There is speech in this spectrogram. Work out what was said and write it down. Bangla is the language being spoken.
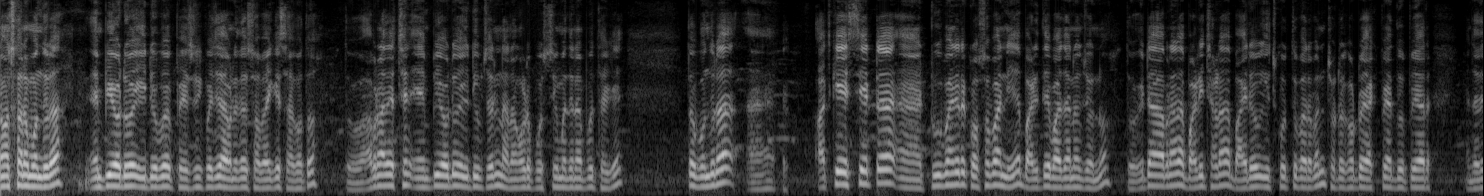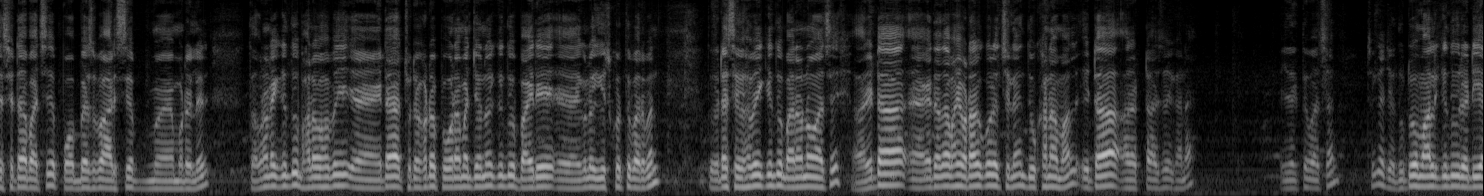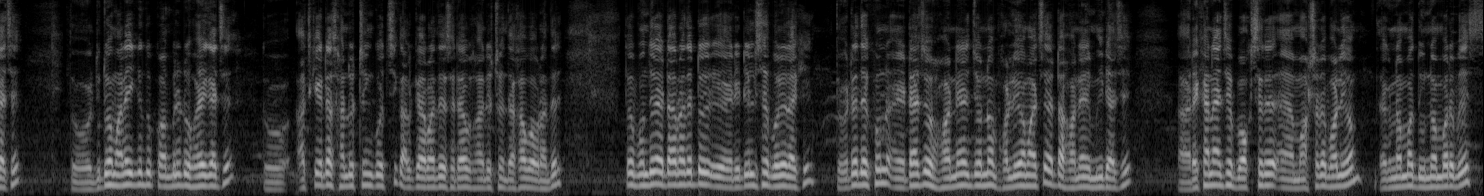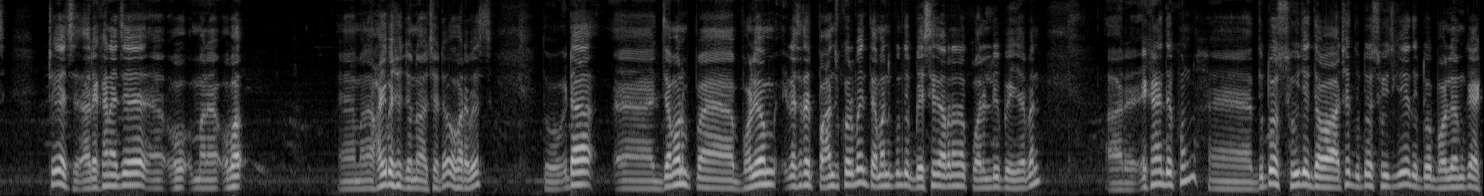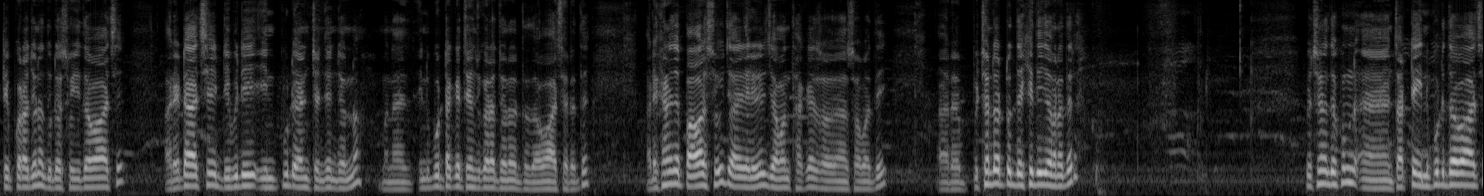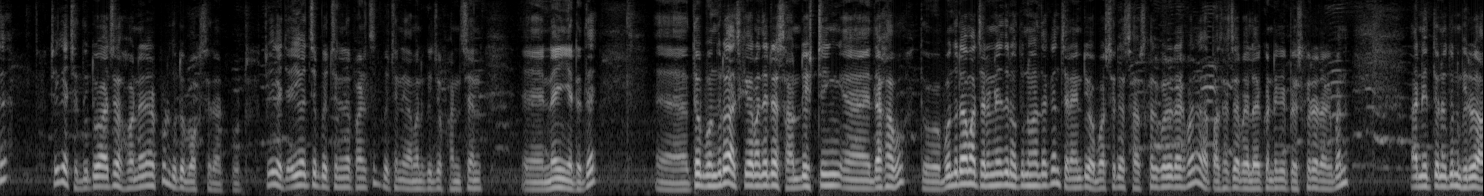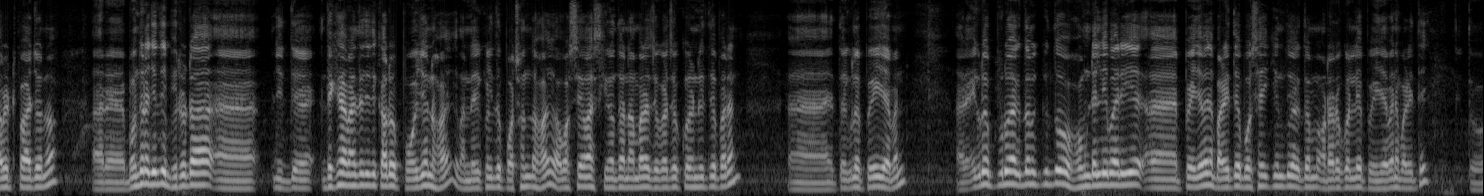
নমস্কার বন্ধুরা এমপি অডিও ইউটিউবে ফেসবুক পেজে আপনাদের সবাইকে স্বাগত। তো আপনারা দেখছেন MP audio YouTube channel Narayangarh Paschim Medinipur থেকে। তো বন্ধুরা আজকে এসছি একটা টু ব্যান্ডের ক্রসওভার নিয়ে বাড়িতে বাজানোর জন্য। তো এটা আপনারা বাড়ি ছাড়া বাইরেও ইউজ করতে পারবেন। ছোটোখাটো এক পেয়ার দু পেয়ার যাদের সেট আছে পপ বেস বা আরসিএফ মডেলের তো আপনারা কিন্তু ভালোভাবেই আহ, এটা ছোটোখাটো প্রোগ্রামের জন্য কিন্তু বাইরে এগুলো ইউজ করতে পারবেন। তো এটা সেভাবেই কিন্তু বানানো আছে। আর এটা দাদা ভাই অর্ডার করেছিলেন দুখানা মাল। এটা আর একটা আছে এখানে। এই দেখতে পাচ্ছেন? ঠিক আছে দুটো মাল কিন্তু রেডি আছে। তো দুটো মালেই কিন্তু কমপ্লিট হয়ে গেছে। তো আজকে এটা সানডেস্টিং করছি। কালকে আমাদের সেটাও সানডেস্টিং দেখাবো আপনাদের। তো বন্ধুরা, এটা আপনাদের একটু ডিটেলসে বলে রাখি। তো এটা দেখুন, এটা হচ্ছে হর্নের জন্য ভলিউম আছে, এটা হর্নের মিড আছে। আর এখানে আছে বক্সের মাস্টারের ভলিউম এক নম্বর, দু নম্বর বেস ঠিক আছে? আর এখানে আছে মানে ওভার মানে হাই বেসের জন্য আছে এটা ওভার বেস তো এটা যেমন ভলিউম এটার সাথে পাঞ্চ করবেন, তেমন কিন্তু বেসের আপনারা কোয়ালিটি পেয়ে যাবেন। আর এখানে দেখুন দুটো সুইচ দেওয়া আছে, দুটো সুইচকে দুটো ভলিউমকে অ্যাক্টিভ করার জন্য দুটো সুইচ দেওয়া আছে। আর এটা আছে ডিভিডি ইনপুট অ্যান্ড চেঞ্জের জন্য মানে ইনপুটটাকে চেঞ্জ করার জন্য দেওয়া আছে এটাতে। আর এখানে যে পাওয়ার সুইচ আর এলইডি যেমন থাকে সবাতেই। আর পিছনটা একটু দেখিয়ে দিই আপনাদের। পেছনে দেখুন চারটে ইনপুট দেওয়া আছে, ঠিক আছে? দুটো আছে হর্নের আউটপুট দুটো বক্সের আউটপুট ঠিক আছে? এই হচ্ছে পেছনের ফাংশন পেছনে এমন কিছু ফাংশন নেই এটাতে। তো বন্ধুরা, আজকে আমাদের একটা সাউন্ড টেস্টিং দেখাবো। তো বন্ধুরা, আমার চ্যানেলে যদি নতুন হয়ে থাকেন চ্যানেলটি অবশ্যই সাবস্ক্রাইব করে রাখবেন আর পাশে বেল আইকনটিকে প্রেস করে রাখবেন আর নিত্য নতুন ভিডিও আপডেট পাওয়ার জন্য। আর বন্ধুরা, যদি ভিডিওটা দেখে আমাদের যদি কারও প্রয়োজন হয় মানে যদি পছন্দ হয়, অবশ্যই আমার স্ক্রিনত নাম্বারে যোগাযোগ করে নিতে পারেন। তো এগুলো পেয়ে যাবেন। আর এগুলো পুরো একদম কিন্তু হোম ডেলিভারি পেয়ে যাবেন। বাড়িতে বসেই কিন্তু একদম অর্ডার করলে পেয়ে যাবেন বাড়িতে। তো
